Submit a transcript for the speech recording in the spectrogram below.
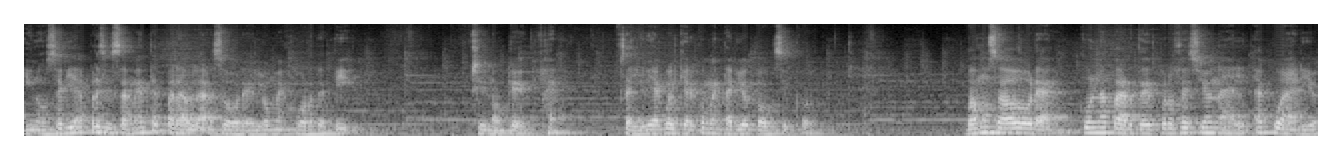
y no sería precisamente para hablar sobre lo mejor de ti, sino que saldría cualquier comentario tóxico. Vamos ahora con la parte profesional, Acuario.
